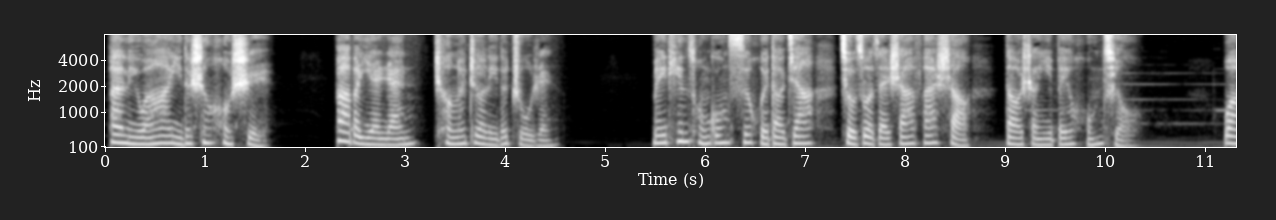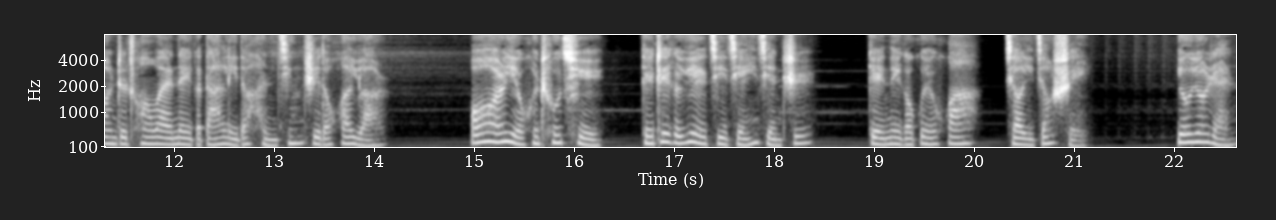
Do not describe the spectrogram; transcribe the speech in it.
办理完阿姨的身后事，爸爸俨然成了这里的主人。每天从公司回到家，就坐在沙发上倒上一杯红酒。望着窗外那个打理的很精致的花园偶尔也会出去给这个月季剪一剪枝，给那个桂花浇一浇水，悠悠然，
